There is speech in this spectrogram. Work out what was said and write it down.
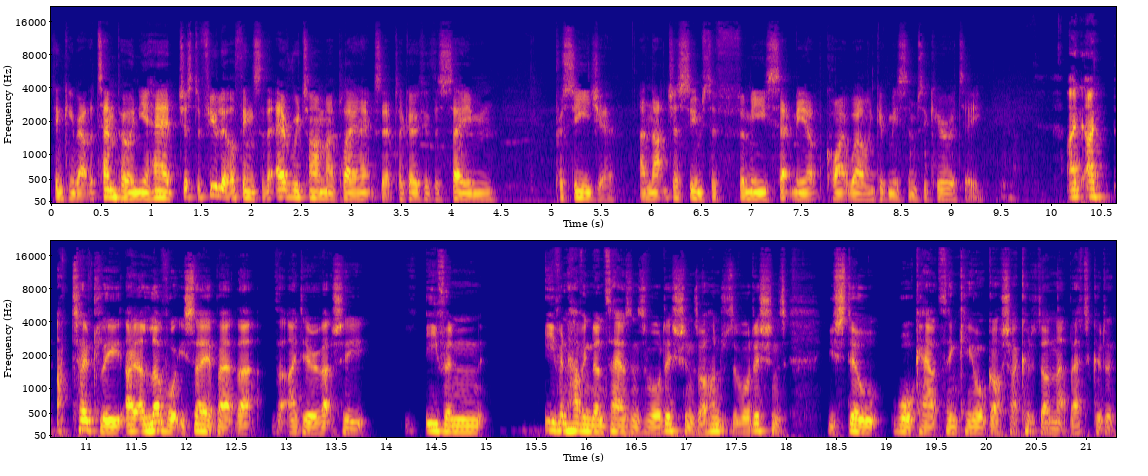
thinking about the tempo in your head, just a few little things so that every time I play an excerpt, I go through the same procedure. And that just seems to, for me, set me up quite well and give me some security. I, I, I totally, I, I love what you say about that, that idea of actually even even having done thousands of auditions or hundreds of auditions, you still walk out thinking, "Oh gosh, I could have done that better." Could have,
